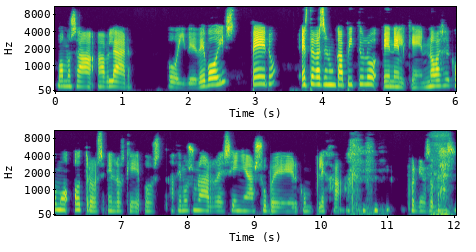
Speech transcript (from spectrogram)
vamos a hablar hoy de The Voice, pero este va a ser un capítulo en el que no va a ser como otros en los que os hacemos una reseña súper compleja, porque nosotras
